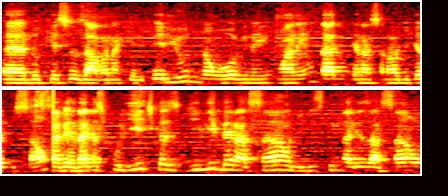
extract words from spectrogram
é, do que se usava naquele período. Não houve nenhum, não há nenhum dado internacional de redução. Na verdade, as políticas de liberação, de descriminalização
